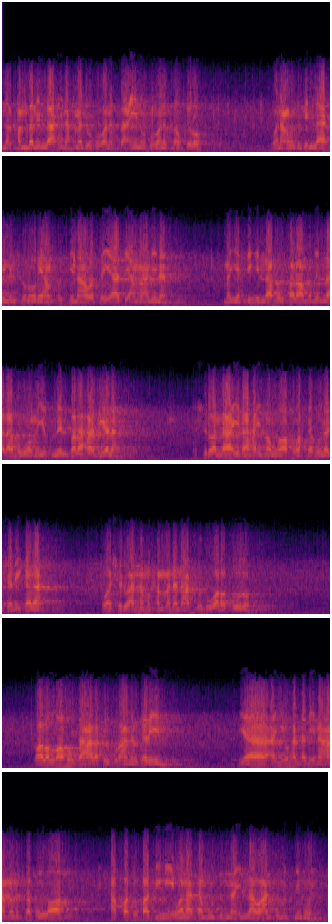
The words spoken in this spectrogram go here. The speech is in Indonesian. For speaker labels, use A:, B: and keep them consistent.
A: إن الحمد لله نحمده ونستعينه ونستغفره ونعوذ بالله من شرور أنفسنا وسيئات أعمالنا. من يهده الله فلا مضل له ومن يضلل فلا هادي له. أشهد أن لا إله إلا الله وحده لا شريك له وأشهد أن محمدا عبده ورسوله. قال الله تعالى في القرآن الكريم يا أيها الذين آمنوا اتقوا الله حق تقاته ولا تموتن إلا وأنتم مسلمون.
